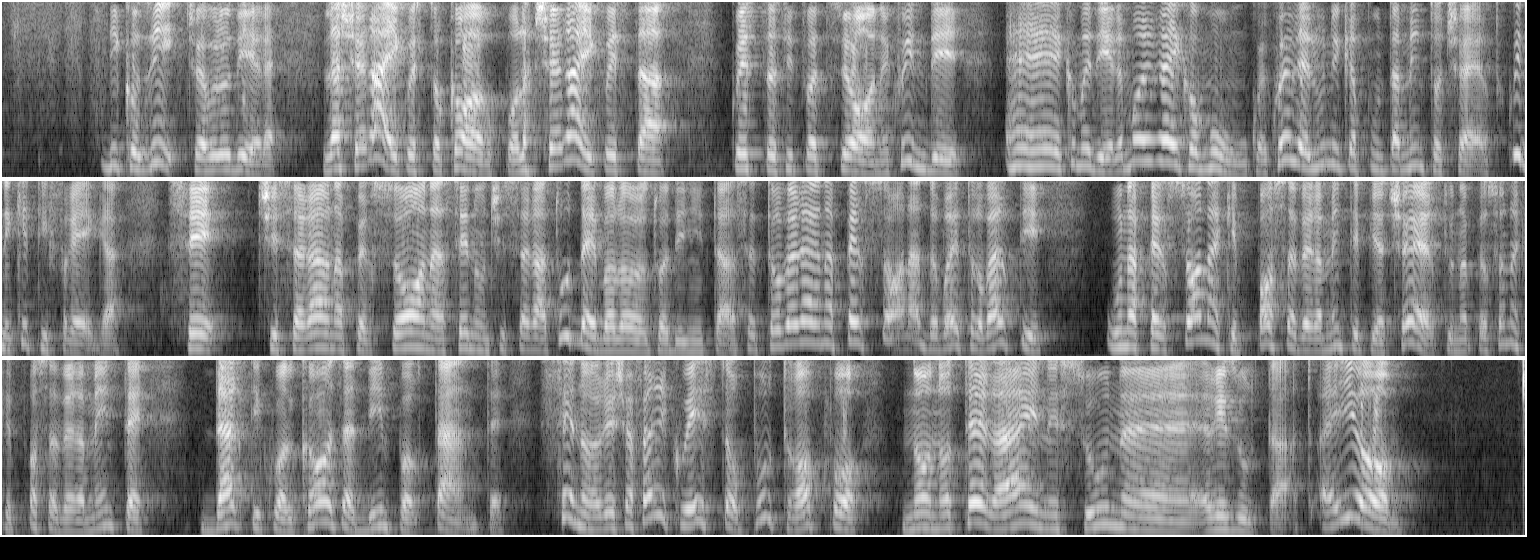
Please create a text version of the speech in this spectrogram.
di così, cioè voglio dire, lascerai questo corpo, lascerai questa, questa situazione, quindi eh, come dire, morirai comunque, quello è l'unico appuntamento certo, quindi che ti frega se ci sarà una persona, se non ci sarà, tu dai valore alla tua dignità, se troverai una persona dovrai trovarti una persona che possa veramente piacerti, una persona che possa veramente darti qualcosa di importante. Se non riesci a fare questo, purtroppo non otterrai nessun eh, risultato. E io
